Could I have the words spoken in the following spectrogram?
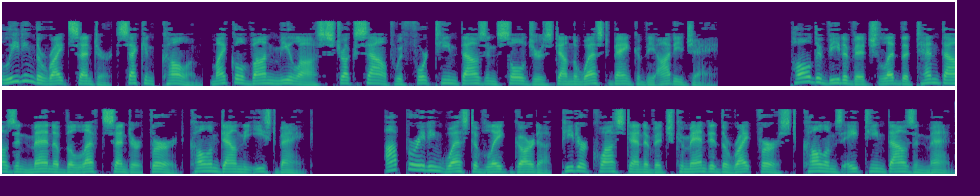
Leading the right center second column, Michael von Melas struck south with 14,000 soldiers down the west bank of the Adige. Paul Davidovich led the 10,000 men of the left center third column down the east bank. Operating west of Lake Garda, Peter Quosdanovich commanded the right first column's 18,000 men.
